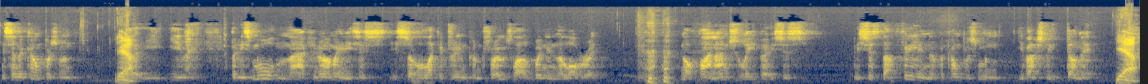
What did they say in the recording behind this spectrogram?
it's an accomplishment. Yeah. But, you, you, but it's more than that. You know what I mean? It's just it's sort of like a dream come true. It's like winning the lottery. Not financially, but it's just it's just that feeling of accomplishment. You've actually done it. Yeah.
